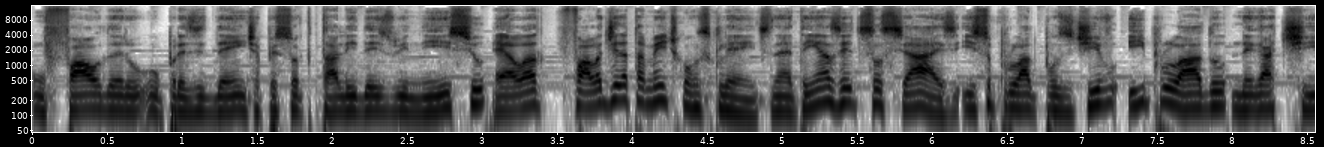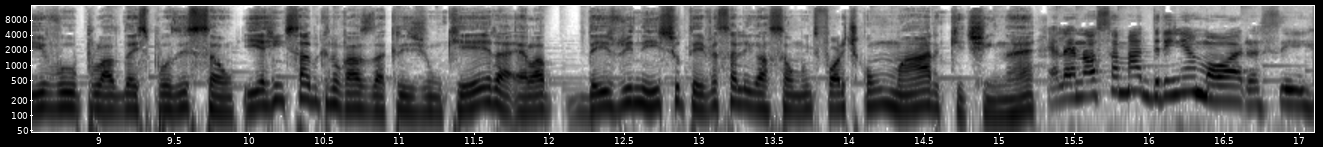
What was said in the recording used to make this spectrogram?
o founder, o, o presidente, a pessoa que tá ali desde o início, ela fala diretamente com os clientes, né? Tem as redes sociais, isso pro lado positivo e pro lado negativo, pro lado da exposição. E a gente sabe que no caso da crise de um Junqueira, ela desde o início teve essa ligação muito forte com o marketing, né? Ela é nossa madrinha mora, assim.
